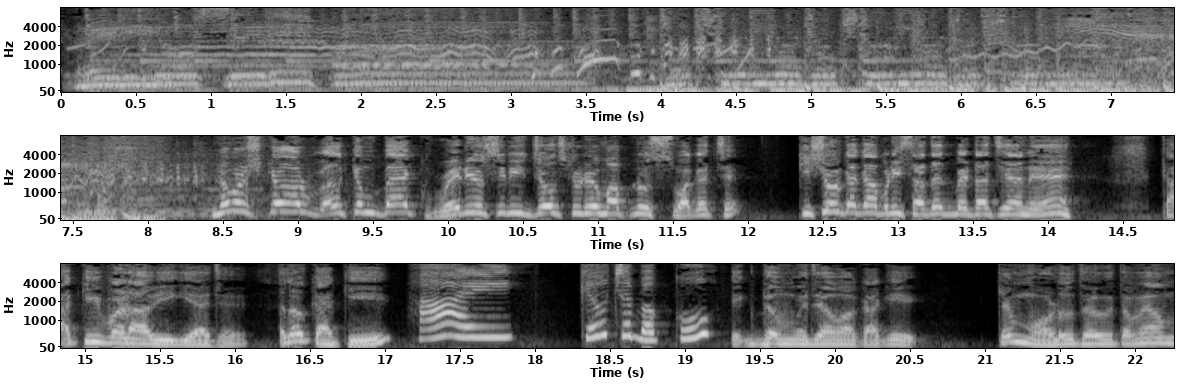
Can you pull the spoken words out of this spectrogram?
Radio City Pod. Joke Studio, Joke Studio, Joke Studio. નમસ્કાર welcome back radio city joke સ્ટુડિયોમાં આપનું સ્વાગત છે. કિશોર કાકા આપણી સાથે જ બેઠા છે અને કાકી પણ આવી ગયા છે. હેલો કાકી. હાય કેવું છે બક્કુ? એકદમ મજામાં કાકી. કેમ મોડું થયું? તમે આમ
